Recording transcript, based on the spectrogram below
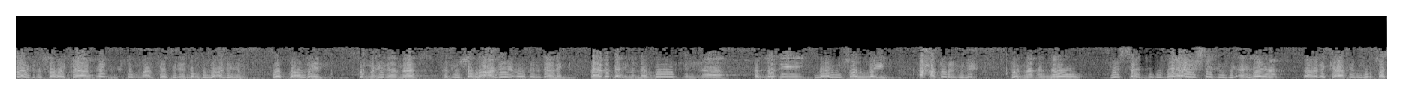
تارك للصلاة كافر؟ يحسب مع الكافرين المغضوب عليهم والضالين. ثم إذا مات هل يصلى عليه أو غير ذلك؟ فهذا دائما نقول إن الذي لا يصلي أحد رجلين. إما أنه يستهزئ بها ويستهزئ بأهلها فهذا كافر مرتد.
